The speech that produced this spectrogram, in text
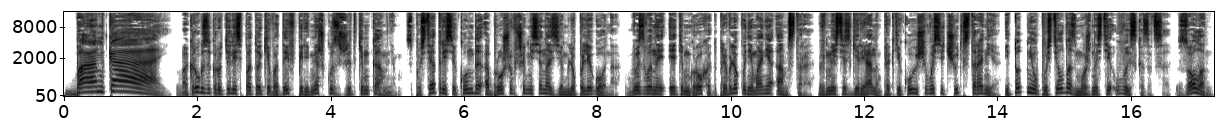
«Банкай!» Вокруг закрутились потоки воды вперемешку с жидким камнем, спустя три секунды обрушившимися на землю полигона. Вызванный этим грохот привлек внимание Амстера, вместе с Гирианом, практикующегося чуть в стороне, и тот не упустил возможности высказаться. «Золан,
